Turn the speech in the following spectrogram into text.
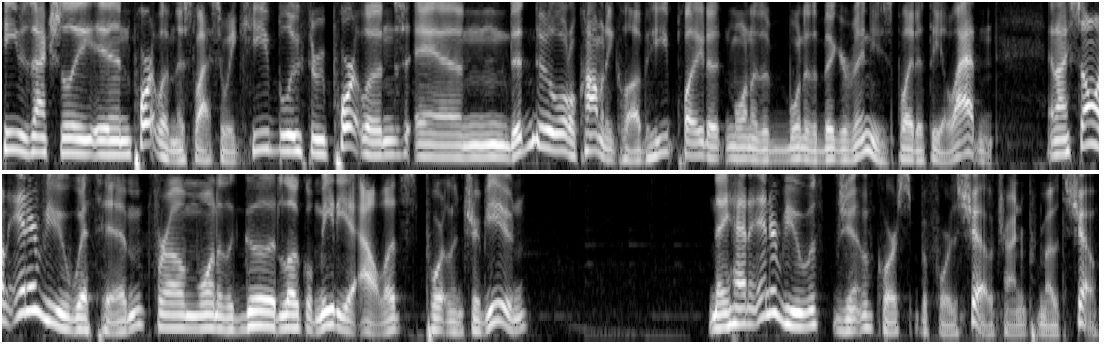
He was actually in Portland this last week. He blew through Portland and didn't do a little comedy club. He played at one of the one of the bigger venues, played at the Aladdin. And I saw an interview with him from one of the good local media outlets, Portland Tribune. They had an interview with Jim, of course, before the show, trying to promote the show.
